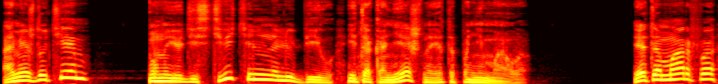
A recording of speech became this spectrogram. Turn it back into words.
А между тем он ее действительно любил, и та, конечно, это понимала. Эта Марфа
